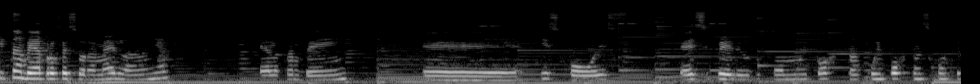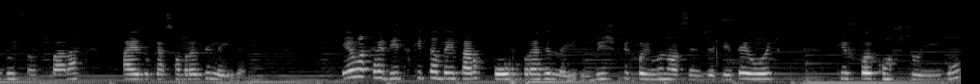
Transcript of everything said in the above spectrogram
E também a professora Melânia, ela também é, expôs esse período como importante, com importantes contribuições para a educação brasileira. Eu acredito que também para o povo brasileiro, visto que foi em 1988 que foi construída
